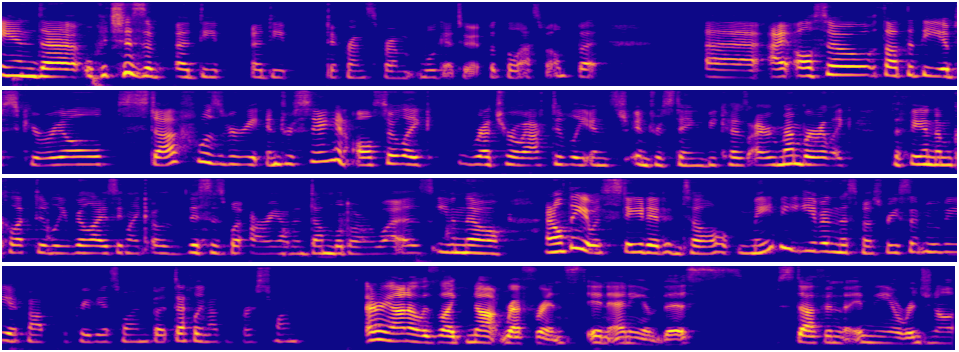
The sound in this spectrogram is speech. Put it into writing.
And uh, which is a, a deep a deep difference from we'll get to it, but the last film. But uh, I also thought that the obscurial stuff was very interesting and also like retroactively in- interesting because I remember like the fandom collectively realizing like oh this is what Ariana Dumbledore was even though I don't think it was stated until maybe even this most recent movie if not the previous one but definitely not the first one. Ariana was like not referenced in any of this stuff in the in the original.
